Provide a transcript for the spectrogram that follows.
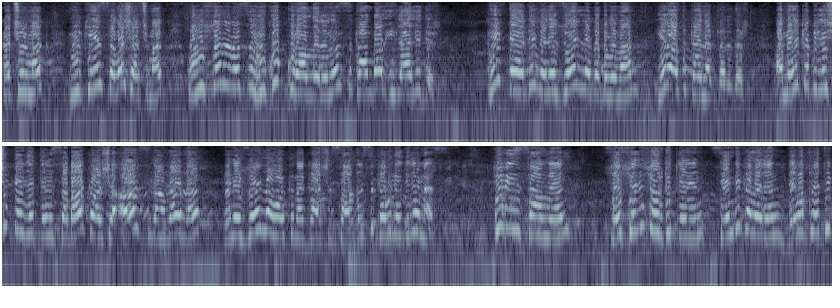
kaçırmak, ülkeye savaş açmak, uluslararası hukuk kurallarının skandal ihlalidir. Tek derdi Venezuela'da bulunan yeraltı kaynaklarıdır. Amerika Birleşik Devletleri sabaha karşı ağır silahlarla Venezuela halkına karşı saldırısı kabul edilemez. Tüm insanlığın, sosyalist örgütlerin, sendikaların, demokratik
